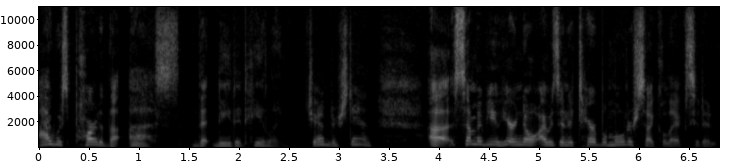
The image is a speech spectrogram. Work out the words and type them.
I was part of the us that needed healing. Do you understand? Uh, some of you here know I was in a terrible motorcycle accident.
